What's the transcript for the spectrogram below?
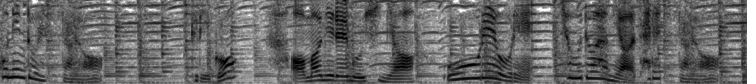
혼인도 했어요. 그리고 어머니를 모시며 오래오래 효도하며 살았어요.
